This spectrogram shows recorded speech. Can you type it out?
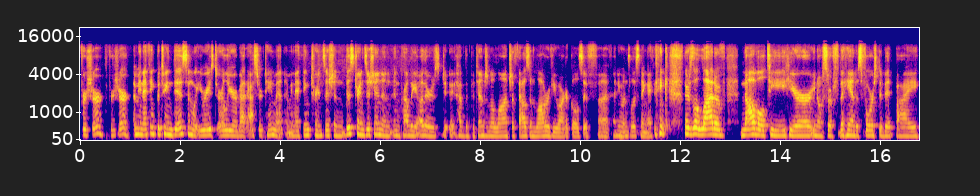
for sure, for sure. I mean, I think between this and what you raised earlier about ascertainment, I mean, I think transition, this transition and, and probably others have the potential to launch a thousand law review articles if uh, anyone's listening. I think there's a lot of novelty here, you know, sort of the hand is forced a bit by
